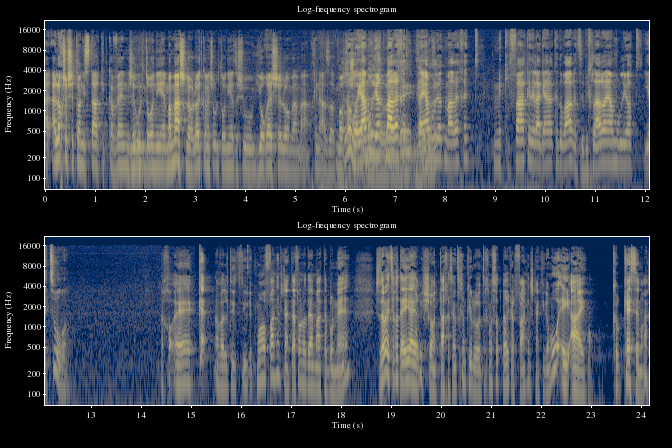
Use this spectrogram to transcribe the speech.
אני לא חושב שטוני סטארק התכוון שאולטרון יהיה, ממש לא, לא התכוון שאולטרון יהיה איזשהו יורש שלו מה- מהבחינה הזאת. לא, הוא היה אמור זה להיות מערכת, זה- היה אמור להיות מערכת מקיפה כדי להגן על כדור הארץ, זה בכלל לא היה אמור להיות יצור. נכון, אה, כן, אבל כמו פרנקנשטיין, אתה אף פעם לא יודע מה אתה בונה. שזה אולי צריך להיות ה-AI הראשון, תכלס, הם צריכים כאילו, צריכים לעשות פרק על פרנקנשטיין, כי גם הוא AI, קסם רק.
